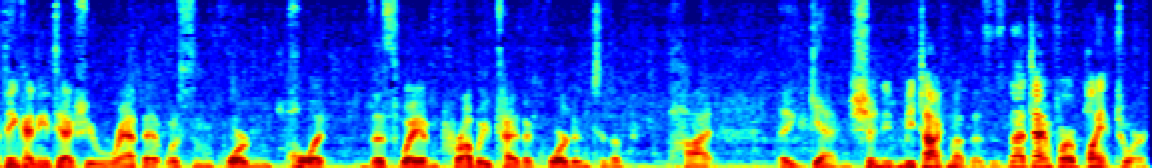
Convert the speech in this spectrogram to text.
I think I need to actually wrap it with some cord and pull it this way and probably tie the cord into the pot. Again, shouldn't even be talking about this. It's not time for a plant tour.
